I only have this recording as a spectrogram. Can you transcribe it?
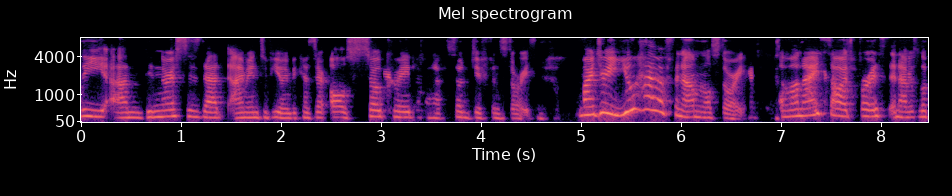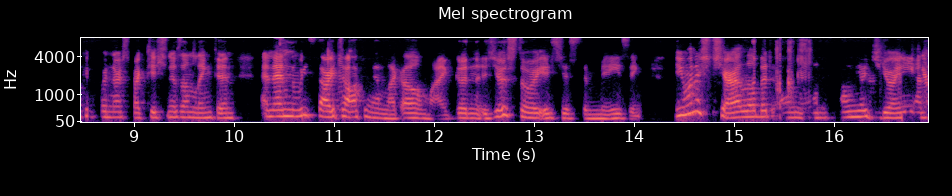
the um, the nurses that i'm interviewing because they're all so creative and have so different stories. Marjorie you have a phenomenal story. When i saw it first and i was looking for nurse practitioners on linkedin and then we started talking i'm like oh my goodness your story is just amazing. Do you want to share a little bit on, on, on your journey and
